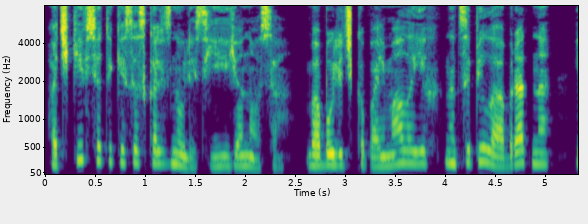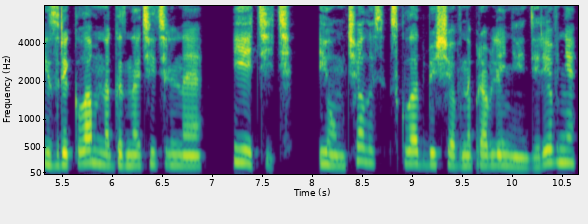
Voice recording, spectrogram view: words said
Очки все таки соскользнули с ее носа. Бабулечка поймала их, нацепила обратно, изрекла многозначительное «етить» и умчалась с кладбища в направлении деревни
